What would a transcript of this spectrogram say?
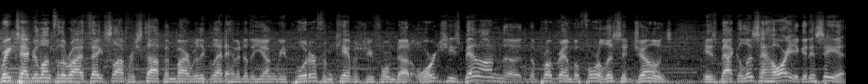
Great to have you along for the ride. Thanks a lot for stopping by. Really glad to have another young reporter from campusreform.org. She's been on the, the program before. Alyssa Jones is back. Alyssa, how are you? Good to see you.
